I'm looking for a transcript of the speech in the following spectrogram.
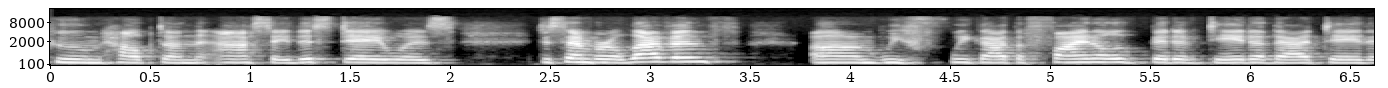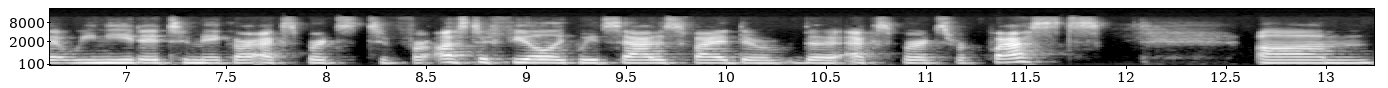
whom helped on the assay. This day was December 11th. Um, we, we got the final bit of data that day that we needed to make our experts, to, for us to feel like we'd satisfied the, the experts' requests. Um,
